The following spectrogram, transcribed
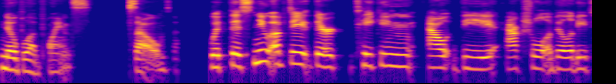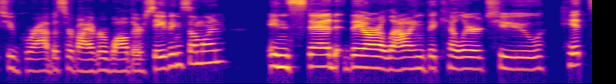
no blood points. So with this new update, they're taking out the actual ability to grab a survivor while they're saving someone. Instead, they are allowing the killer to hit,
